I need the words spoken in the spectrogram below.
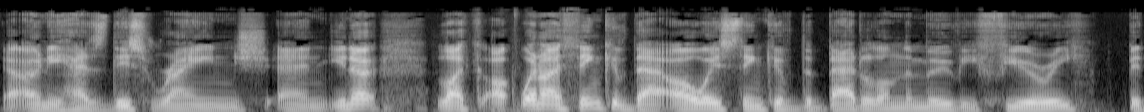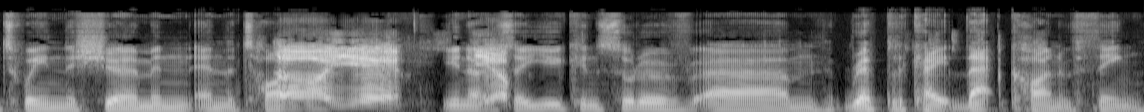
it only has this range and you know like uh, when i think of that i always think of the battle on the movie fury between the sherman and the tiger Oh yeah, you know Yep. so you can sort of um, replicate that kind of thing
